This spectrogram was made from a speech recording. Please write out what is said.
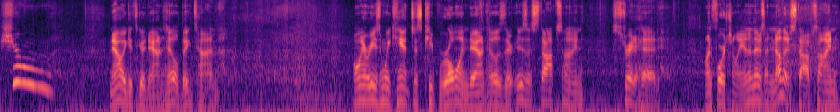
shoo. Now we get to go downhill big time. Only reason we can't just keep rolling downhill is there is a stop sign straight ahead, unfortunately. And then there's another stop sign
